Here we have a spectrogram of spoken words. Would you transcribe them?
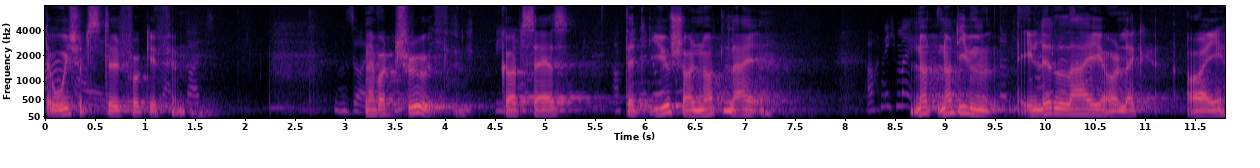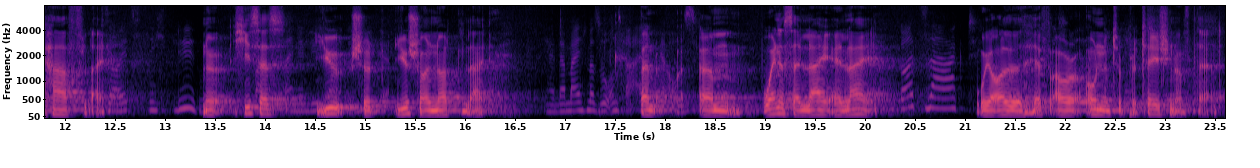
that we should still forgive him. And about truth, God says that you shall not lie. Not, not even a little lie or like or a half lie. No, he says you should you shall not lie. But um, when is a lie a lie? We all have our own interpretation of that.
